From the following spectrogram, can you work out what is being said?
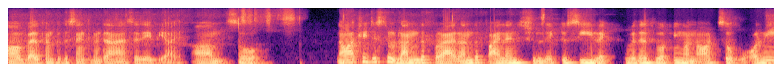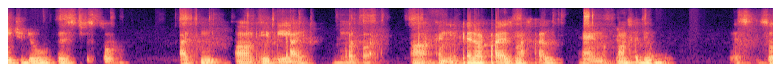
uh, "Welcome to the sentiment analysis API." Um. So now actually just to run the file run the file and like to see like whether it's working or not so all we need to do is just go python um, api dot py uh, and api dot py is my file and Okay. once i do this so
